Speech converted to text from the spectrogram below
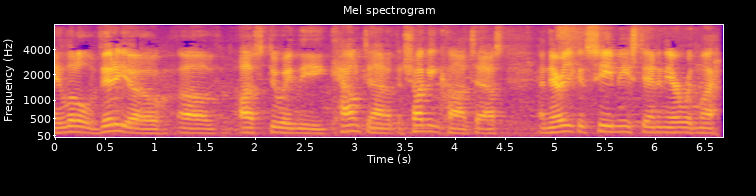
a little video of us doing the countdown at the chugging contest. And there you can see me standing there with my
